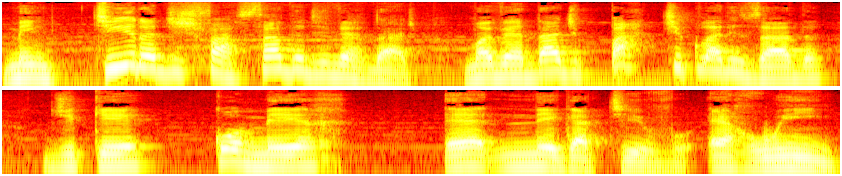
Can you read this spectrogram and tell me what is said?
mentira disfarçada de verdade, uma verdade particularizada de que comer é negativo, é ruim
